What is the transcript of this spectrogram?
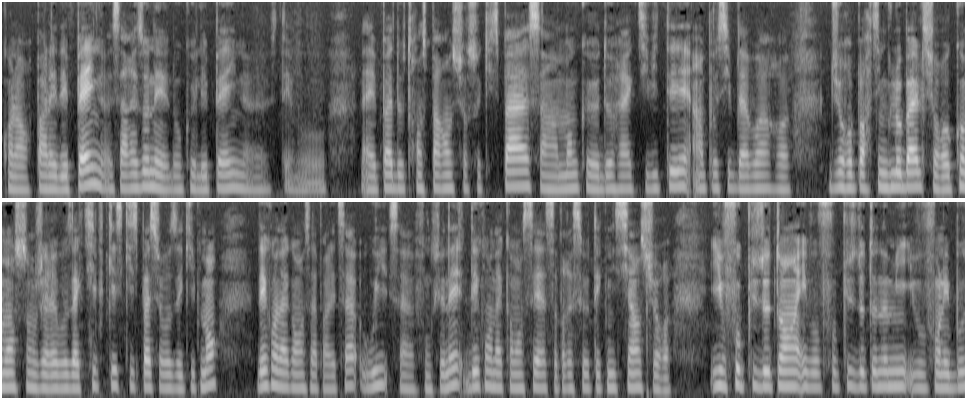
quand on leur parlait des pains, ça résonnait. Donc les pains, euh, c'était vous n'avez pas de transparence sur ce qui se passe, un manque de réactivité, impossible d'avoir euh, du reporting global sur euh, comment sont gérés vos actifs, qu'est-ce qui se passe sur vos équipements. Dès qu'on a commencé à parler de ça, oui, ça a fonctionné. Dès qu'on a commencé à s'adresser aux techniciens sur il vous faut plus de temps, il vous faut plus d'autonomie, il vous faut les, beaux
